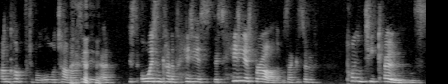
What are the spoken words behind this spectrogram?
uncomfortable all the time. I was in uh, just always in kind of hideous this hideous bra that was like a sort of pointy cones.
